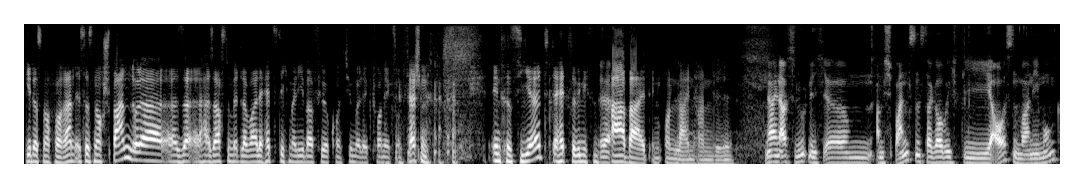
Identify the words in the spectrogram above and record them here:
Geht das noch voran? Ist das noch spannend oder äh, sagst du mittlerweile, hättest dich mal lieber für Consumer Electronics und Fashion interessiert? Da hättest du wenigstens ja. Arbeit im Onlinehandel. Nein, absolut nicht. Ähm, am spannendsten ist da, glaube ich, die Außenwahrnehmung.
